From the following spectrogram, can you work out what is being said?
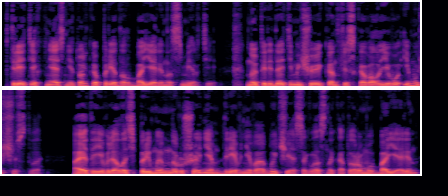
В-третьих, князь не только предал боярина смерти, но перед этим еще и конфисковал его имущество – а это являлось прямым нарушением древнего обычая, согласно которому боярин,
